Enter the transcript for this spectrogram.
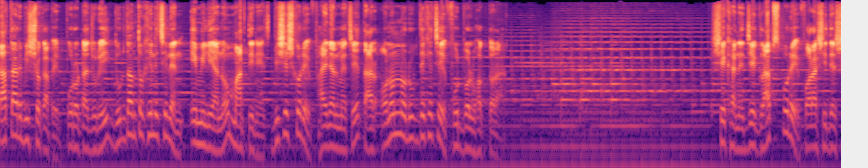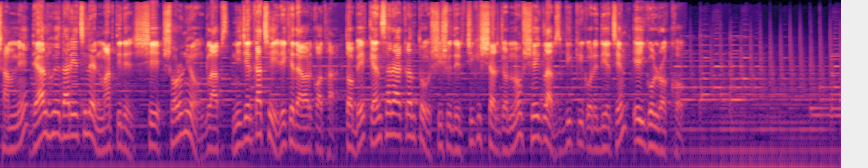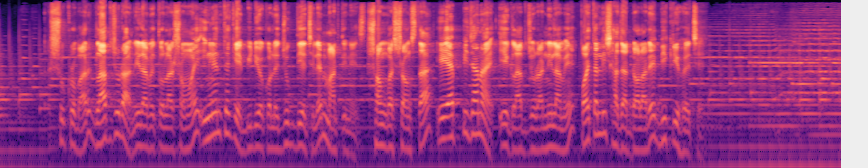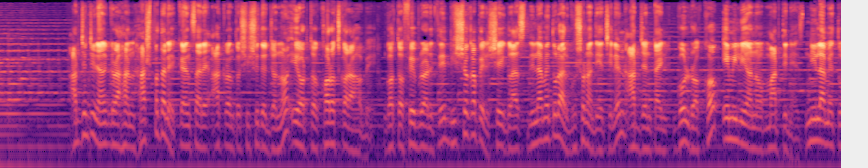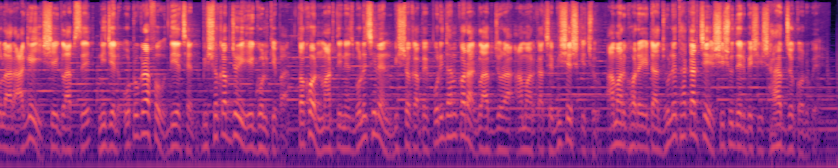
কাতার বিশ্বকাপের পুরোটা জুড়েই দুর্দান্ত খেলেছিলেন এমিলিয়ানো মার্তিনেজ। বিশেষ করে ফাইনাল ম্যাচে তার অনন্য রূপ দেখেছে ফুটবল ভক্তরা। সেখানে যে গ্লাভস পরে ফরাসিদের সামনে দেয়াল হয়ে দাঁড়িয়েছিলেন মার্তিনেজ, সে স্মরণীয় গ্লাভস নিজের কাছেই রেখে দেওয়ার কথা। তবে ক্যান্সারে আক্রান্ত শিশুদের চিকিৎসার জন্য সেই গ্লাভস বিক্রি করে দিয়েছেন এই গোলরক্ষক। শুক্রবার গ্লাভজোড়া নিলামে তোলার সময় ইংল্যান্ড থেকে ভিডিও কলে যোগ দিয়েছিলেন মার্টিনেজ। সংবাদ সংস্থা এএফপি জানায়, এ গ্লাভজোড়া নিলামে পঁয়তাল্লিশ হাজার ডলারে বিক্রি হয়েছে। আর্জেন্টিনার গ্রাহান হাসপাতালে ক্যান্সারে আক্রান্ত শিশুদের জন্য এই অর্থ খরচ করা হবে। গত ফেব্রুয়ারিতে বিশ্বকাপের সেই গ্লাস নিলামে তোলার ঘোষণা দিয়েছিলেন আর্জেন্টাইন গোলরক্ষক এমিলিয়ানো মার্তিনেজ। নিলামে তোলার আগেই সেই গ্লাভসে নিজের অটোগ্রাফও দিয়েছেন বিশ্বকাপ জয়ী এই গোলকিপার। তখন মার্তিনেজ বলেছিলেন, বিশ্বকাপে পরিধান করা গ্লাভ জোড়া আমার কাছে বিশেষ কিছু। আমার ঘরে এটা ঝুলে থাকার চেয়ে শিশুদের বেশি সাহায্য করবে।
